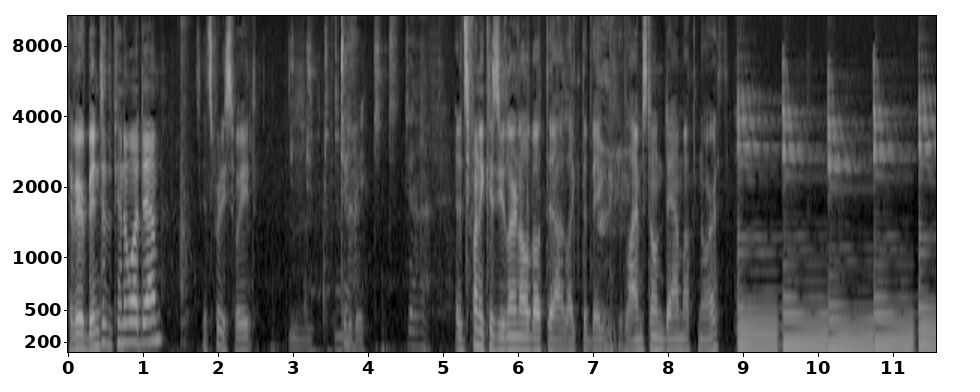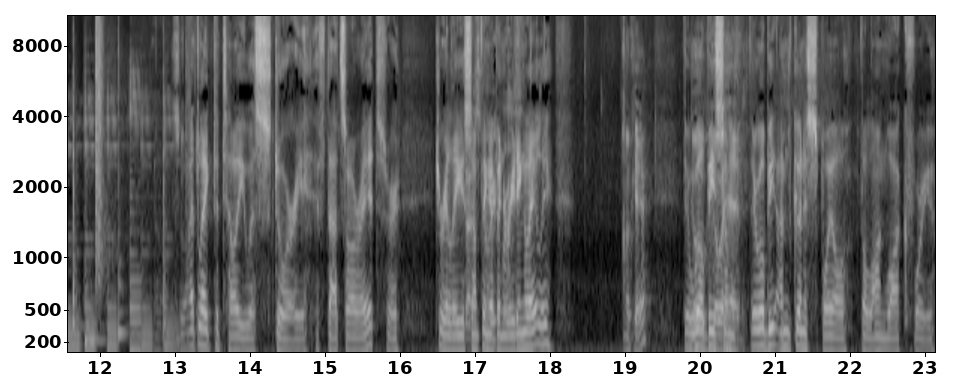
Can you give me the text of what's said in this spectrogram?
Have you ever been to the Pinawa Dam? It's pretty sweet. Maybe. And it's funny because you learn all about the uh, like the big limestone dam up north. So I'd like to tell you a story, if that's all right, or to relay you Got something I've been reading lately. Okay. There Go- will be go some. ahead. There will be. I'm going to spoil the long walk for you,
